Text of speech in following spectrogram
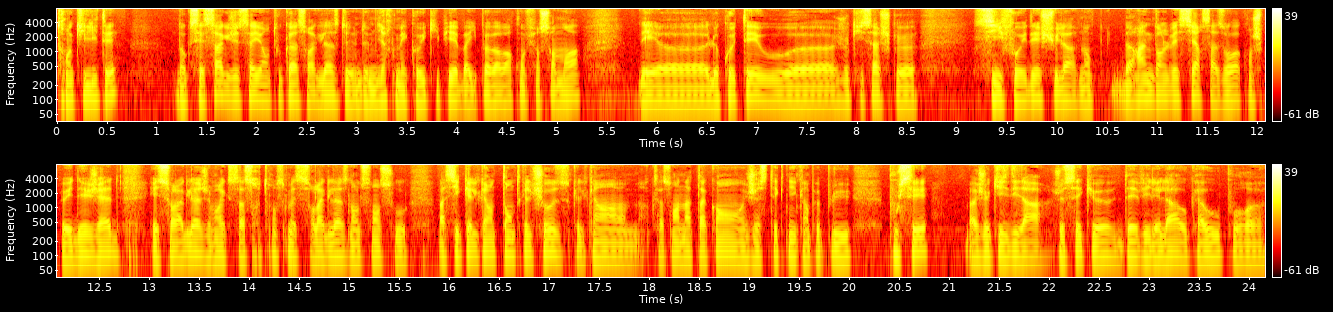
tranquillité. Donc c'est ça que j'essaye en tout cas sur la glace de, me dire que mes coéquipiers bah, ils peuvent avoir confiance en moi et euh, le côté où euh, je qui sache que s'il faut aider, je suis là. Donc rien que dans le vestiaire, ça se voit. Quand je peux aider, j'aide. Et sur la glace, j'aimerais que ça se retransmette sur la glace dans le sens où bah, si quelqu'un tente quelque chose, quelqu'un, que ce soit un attaquant, un geste technique un peu plus poussé, bah, je qui se dit ah, je sais que Dave il est là au cas où pour euh,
